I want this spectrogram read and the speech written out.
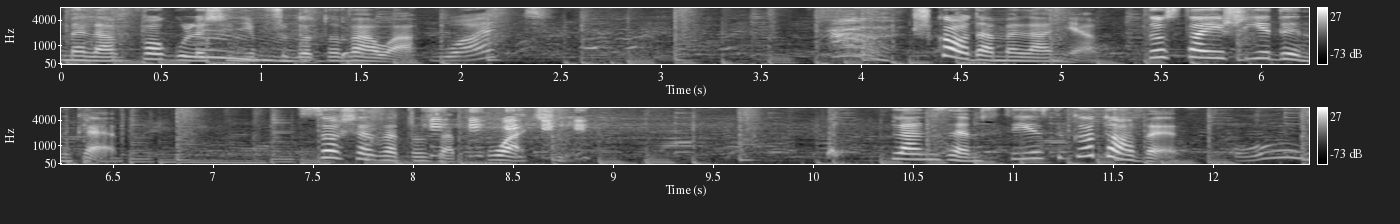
Mela w ogóle się nie przygotowała. What? Szkoda, Melania. Dostajesz jedynkę. Zosia za to zapłaci. Plan zemsty jest gotowy. Oh.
